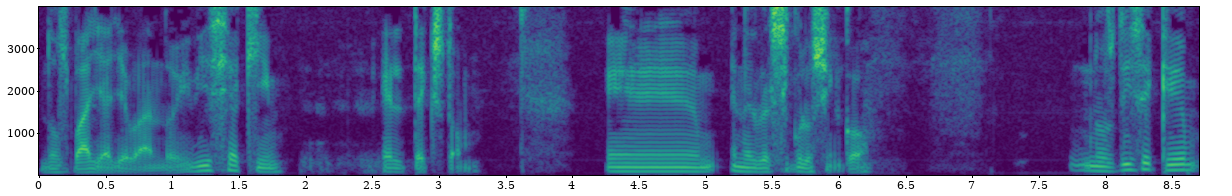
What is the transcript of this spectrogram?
nos vaya llevando. Y dice aquí el texto em, en el versículo 5. Nos dice que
